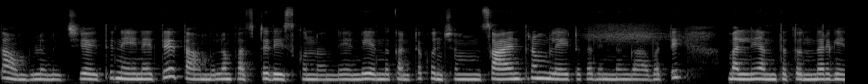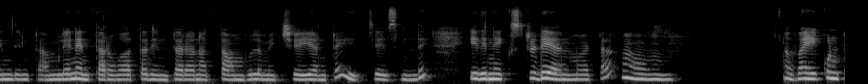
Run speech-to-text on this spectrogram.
తాంబూలం ఇచ్చి అయితే నేనైతే తాంబూలం ఫస్ట్ తీసుకున్నాను లేండి ఎందుకంటే కొంచెం సాయంత్రం లేట్గా తిన్నాం కాబట్టి మళ్ళీ అంత తొందరగా ఏం తింటాంలే నేను తర్వాత తింటారా నాకు తాంబూలం ఇచ్చేయి అంటే ఇచ్చేసింది. ఇది నెక్స్ట్ డే అనమాట వైకుంఠ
